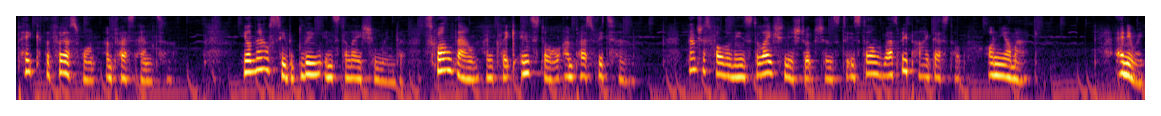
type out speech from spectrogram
Pick the first one and press enter. You'll now see the blue installation window. Scroll down and click install and press return. Now just follow the installation instructions to install Raspberry Pi Desktop on your Mac. Anyway,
